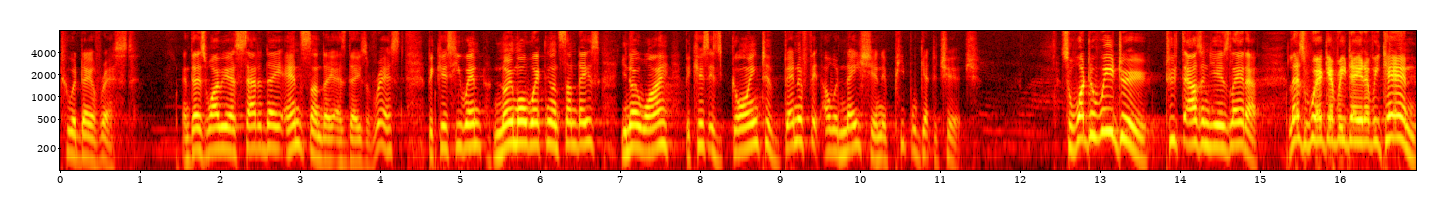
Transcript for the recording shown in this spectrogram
to a day of rest. And that's why we have Saturday and Sunday as days of rest, because he went, no more working on Sundays. You know why? Because it's going to benefit our nation if people get to church. So, what do we do 2,000 years later? Let's work every day that we can.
